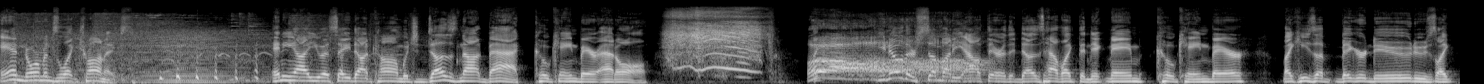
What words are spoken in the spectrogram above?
and Norman's Electronics. NEIUSA.com, which does not back Cocaine Bear at all. You know, there's somebody out there that does have like the nickname Cocaine Bear. Like he's a bigger dude who's like,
